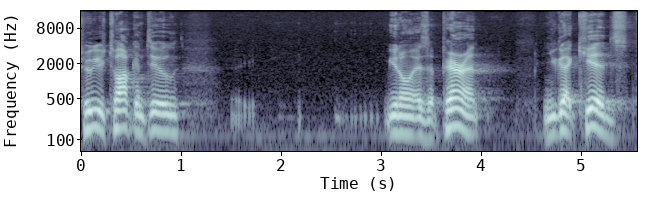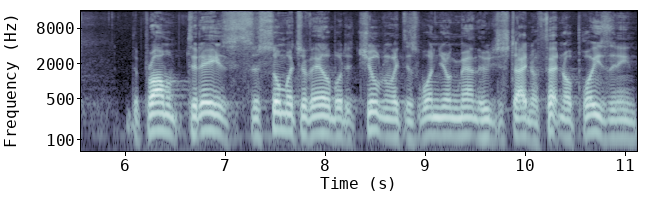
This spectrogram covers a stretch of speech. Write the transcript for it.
who you're talking to. You know, as a parent, and you got kids, the problem today is there's so much available to children, like this one young man who just died of fentanyl poisoning,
